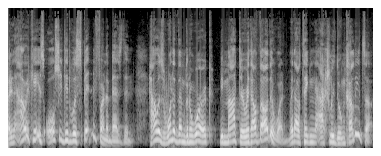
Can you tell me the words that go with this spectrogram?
But in our case, all she did was spit in front of Beis Din. How is one of them going to work, be matir, without the other one, without taking actually doing chalitza?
